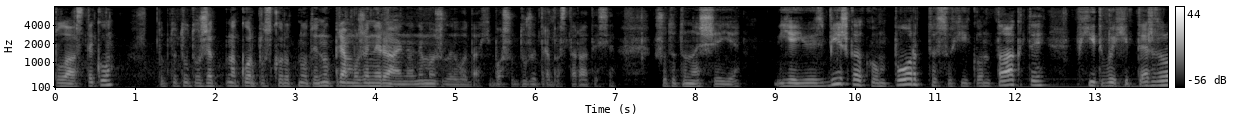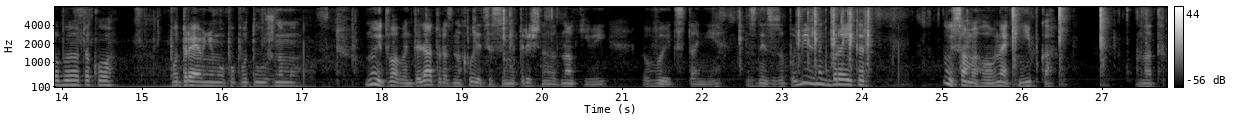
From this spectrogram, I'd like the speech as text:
пластику. Тобто тут вже на корпус коротнути, ну прям уже нереально, неможливо, да, хіба що дуже треба старатися. Що тут у нас ще є? Є USB-шка, компорт, сухі контакти, вхід-вихід теж зроблено тако по-древньому, по-потужному. Ну і два вентилятори знаходяться симетрично однаковій відстані. Знизу запобіжник брейкер. Ну і саме головне кніпка над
